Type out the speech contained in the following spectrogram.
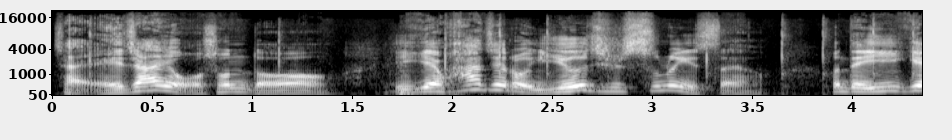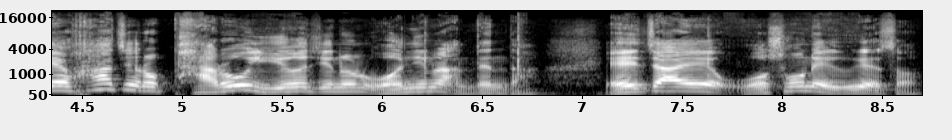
자 애자의 오손도 이게 화재로 이어질 수는 있어요. 근데 이게 화재로 바로 이어지는 원인은 안 된다. 애자의 오손에 의해서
